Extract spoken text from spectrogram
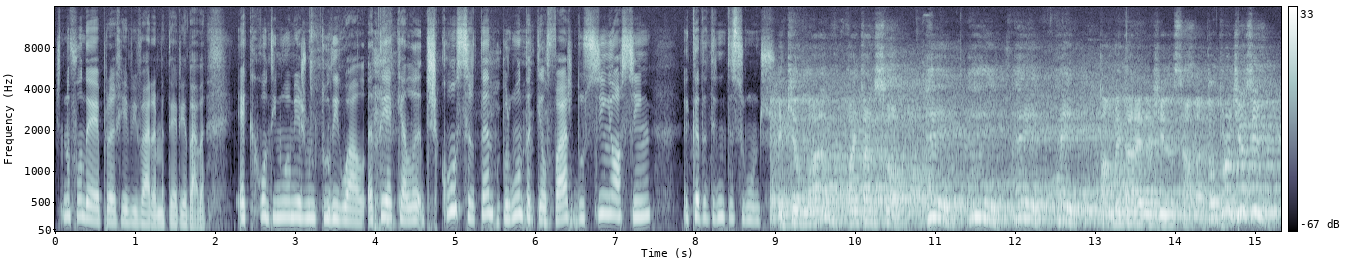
Isto no fundo é para reavivar a matéria dada. É que continua mesmo tudo igual, até aquela desconcertante pergunta que ele faz do sim ou sim a cada 30 segundos. Aquele lado vai estar só. Hey, hey, hey, hey, para aumentar a energia da sala. Estão prontos, sim ou sim? Sim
